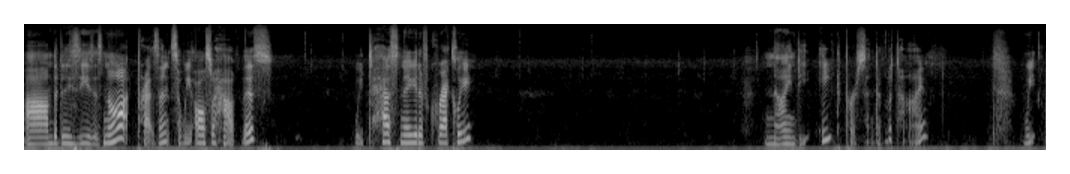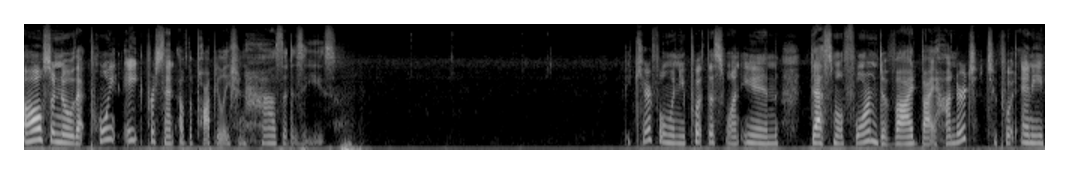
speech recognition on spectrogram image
um, the disease is not present. So we also have this. We test negative correctly. 98% of the time. We also know that 0.8% of the population has the disease. Be careful when you put this one in decimal form, divide by 100 to put any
